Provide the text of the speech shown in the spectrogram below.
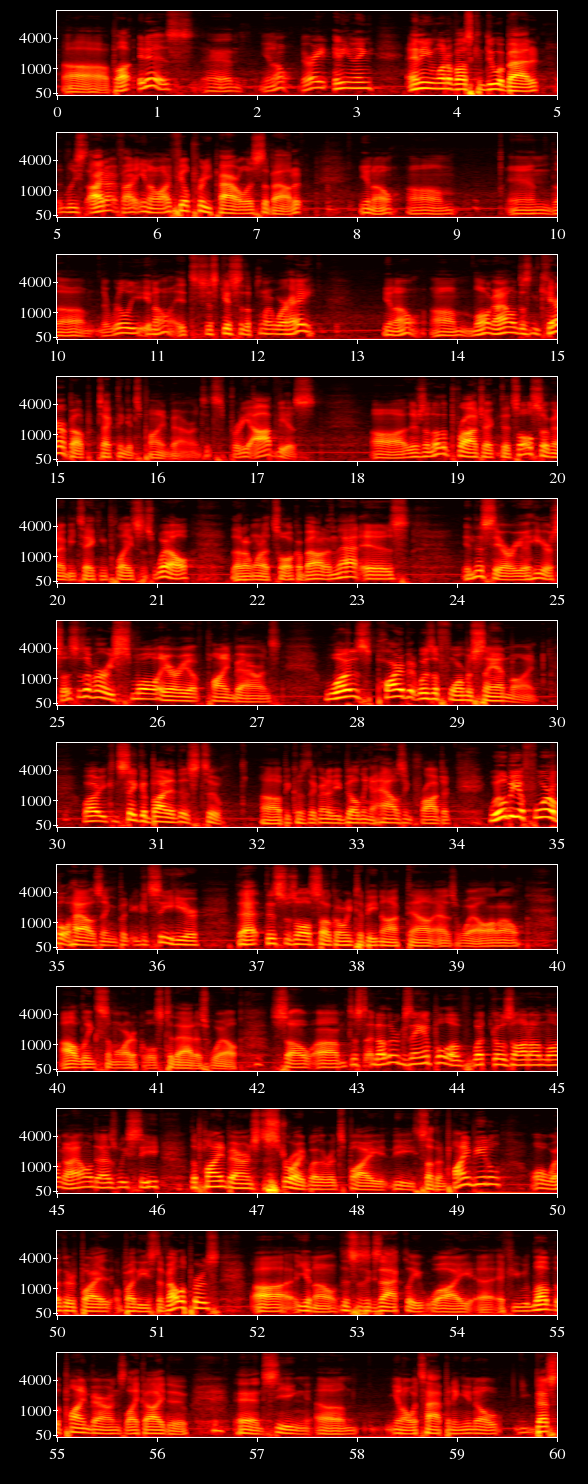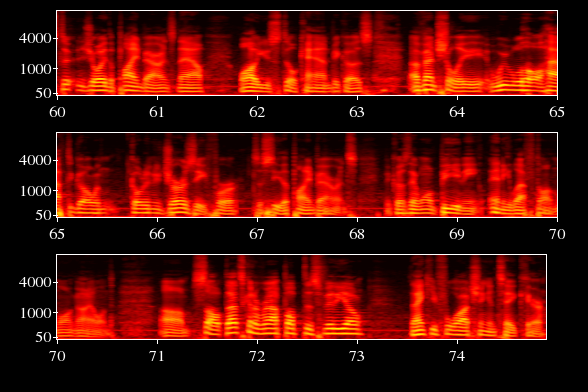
Uh, but it is, and you know there ain't anything any one of us can do about it. At least I don't. I, you know, I feel pretty powerless about it. You know, um, and um, it really, you know, it just gets to the point where hey, you know, um, Long Island doesn't care about protecting its pine barrens. It's pretty obvious. Uh, there's another project that's also going to be taking place as well that I want to talk about, and that is in this area here. So this is a very small area of pine barrens. Was part of it was a former sand mine. Well, you can say goodbye to this too, uh, because they're going to be building a housing project. Will be affordable housing, but you can see here that this is also going to be knocked down as well, and I'll I'll link some articles to that as well. So, um, just another example of what goes on on Long Island as we see the pine barrens destroyed, whether it's by the southern pine beetle or whether it's by by these developers. Uh, you know, this is exactly why uh, if you love the pine barrens like I do, and seeing um, you know what's happening, you know, you best to enjoy the pine barrens now while you still can, because eventually we will all have to go and go to New Jersey for to see the pine barrens because there won't be any any left on Long Island. Um, so that's going to wrap up this video. Thank you for watching and take care.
